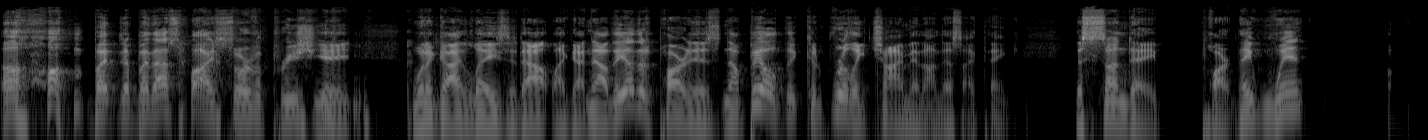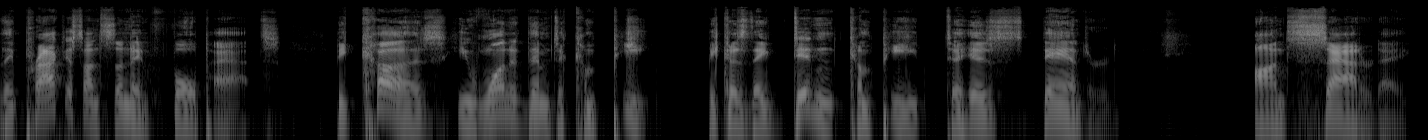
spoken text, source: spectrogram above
Um, but but that's why I sort of appreciate when a guy lays it out like that. Now the other part is now Bill that could really chime in on this. I think the Sunday part. They went, they practiced on Sunday in full pads because he wanted them to compete because they didn't compete to his standard on Saturday.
